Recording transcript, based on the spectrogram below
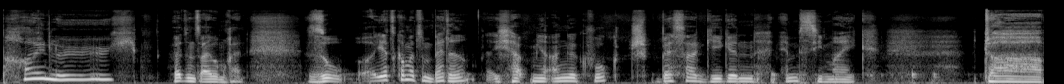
Peinlich. Hört ins Album rein. So, jetzt kommen wir zum Battle. Ich habe mir angeguckt, besser gegen MC Mike. Da,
